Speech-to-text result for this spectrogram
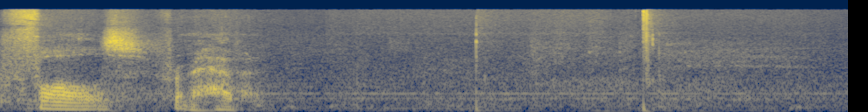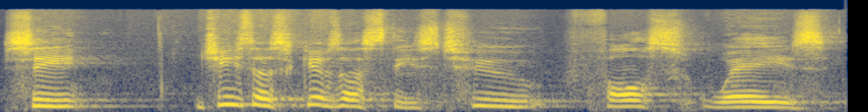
falls from heaven. See, Jesus gives us these two false ways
